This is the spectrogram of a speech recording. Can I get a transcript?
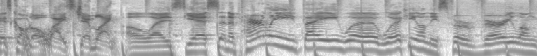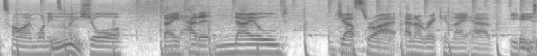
It's called Always Jem Lang. Always, yes. And apparently they were working on this for a very long time, wanting to Mm. make sure they had it nailed just right. And I reckon they have. It is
